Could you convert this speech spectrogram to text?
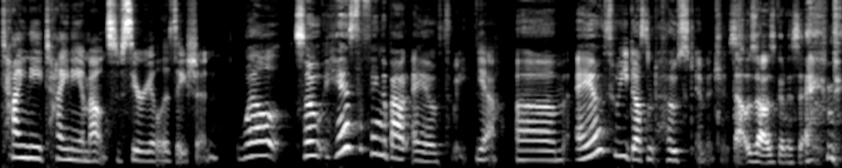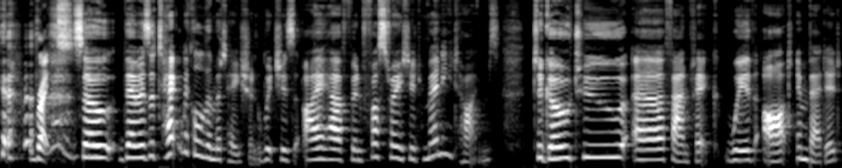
tiny, tiny amounts of serialization. Well, so here's the thing about AO3. Yeah. Um, AO3 doesn't host images. That was what I was going to say. Right. So there is a technical limitation, which is I have been frustrated many times to go to a fanfic with art embedded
